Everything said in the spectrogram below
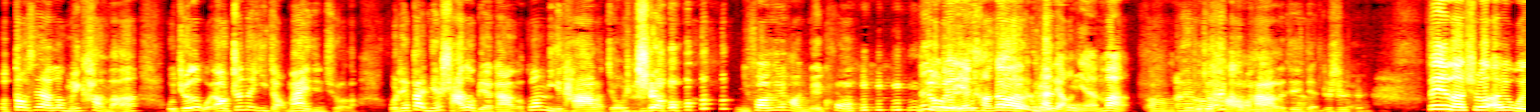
我到现在愣没看完。我觉得我要真的一脚迈进去了，我这半年啥都别干了，光迷他了，就你知道吗？你放心好，你没空，那 你就延长到看两年嘛，啊，这不就好了吗？这简直是。为了说，哎呦，我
